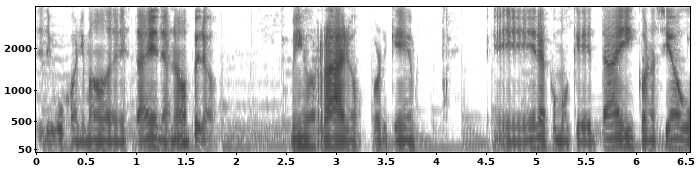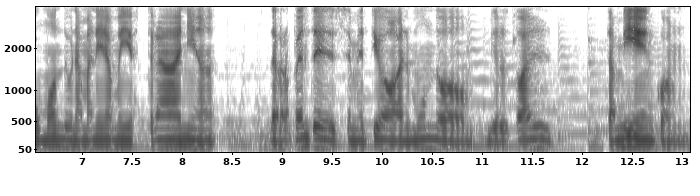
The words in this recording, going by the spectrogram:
del dibujo animado de esta era, ¿no? Pero medio raro, porque eh, era como que Tai conocía a Agumon de una manera medio extraña. De repente se metió al mundo virtual también con.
